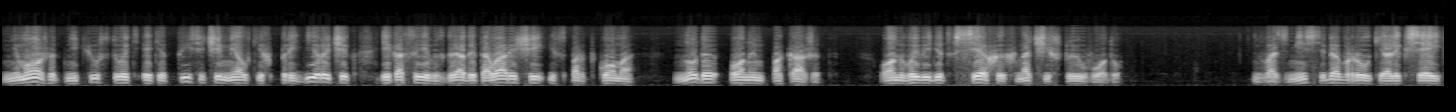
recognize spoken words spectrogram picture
не может не чувствовать эти тысячи мелких придирочек и косые взгляды товарищей из порткома. Ну да он им покажет. Он выведет всех их на чистую воду. «Возьми себя в руки, Алексей»,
